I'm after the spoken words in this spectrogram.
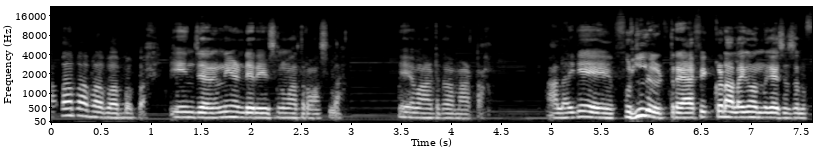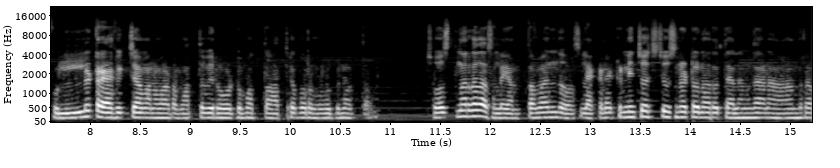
అబ్బబ్బబ్బబ్బబ్బబ్బా! ఏం జరగనియండి రేసులు మాత్రం అసలు ఏ మాటదన్నమాట మాట. అలాగే ఫుల్ ట్రాఫిక్ కూడా అలాగే ఉంది కదా అసలు ఫుల్ ట్రాఫిక్ జామ్ అనమాట. మొత్తం ఈ రోడ్డు మొత్తం ఆత్రేయపురం రోడ్డు మొత్తం. చూస్తున్నారు కదా అసలు ఎంతమంది అసలు ఎక్కడెక్కడి నుంచి వచ్చి చూసినట్టున్నారు. తెలంగాణ, ఆంధ్ర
